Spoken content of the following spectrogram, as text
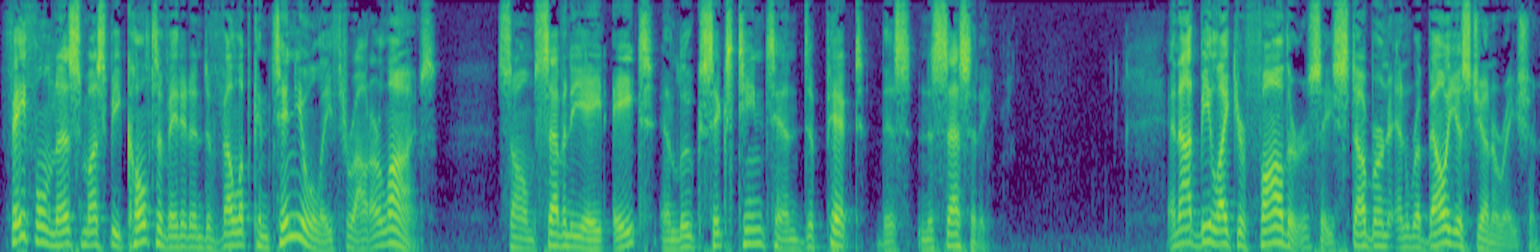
Faithfulness must be cultivated and developed continually throughout our lives. Psalm 78 8 and Luke 16:10 depict this necessity. And not be like your fathers, a stubborn and rebellious generation,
